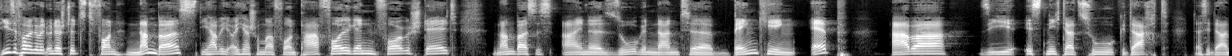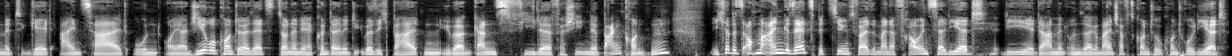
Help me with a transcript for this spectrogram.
Diese Folge wird unterstützt von Numbers. Die habe ich euch ja schon mal vor ein paar Folgen vorgestellt. Numbers ist eine sogenannte Banking-App, aber sie ist nicht dazu gedacht, dass ihr damit Geld einzahlt und euer Girokonto ersetzt, sondern ihr könnt damit die Übersicht behalten über ganz viele verschiedene Bankkonten. Ich habe jetzt auch mal eingesetzt, beziehungsweise meine Frau installiert, die damit unser Gemeinschaftskonto kontrolliert,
